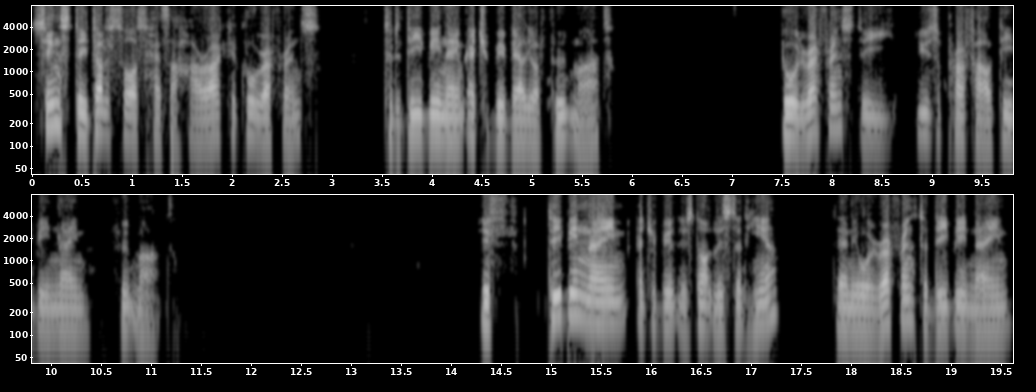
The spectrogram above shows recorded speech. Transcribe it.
Since the data source has a hierarchical reference to the DB name attribute value of FoodMart, it will reference the user profile DB name FoodMart. If DB name attribute is not listed here, then it will reference the DB name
